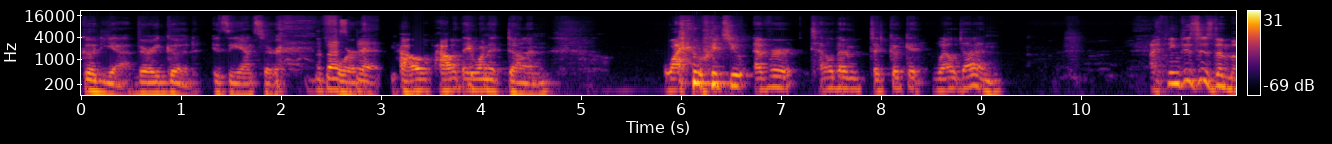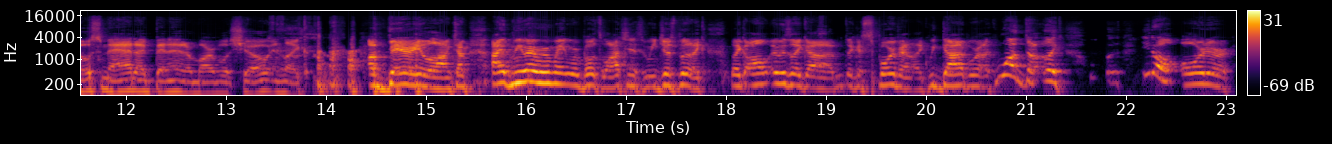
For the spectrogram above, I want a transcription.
Good, yeah, very good is the answer. The best bit. How how they want it done. Why would you ever tell them to cook it well done? I think this is the most mad I've been at a Marvel show in like a very long time. I, me and my roommate were both watching this, and we just like, like all it was like a like a sport event. Like we got up, we are like, what the like, you don't order.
